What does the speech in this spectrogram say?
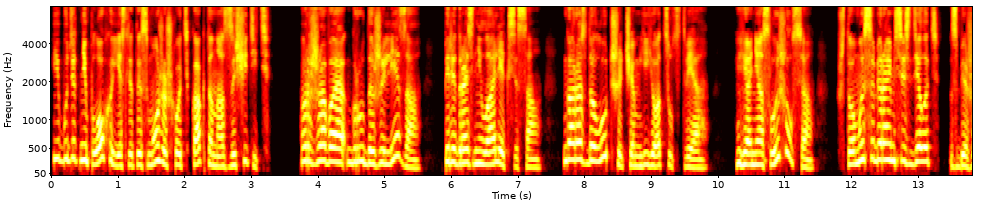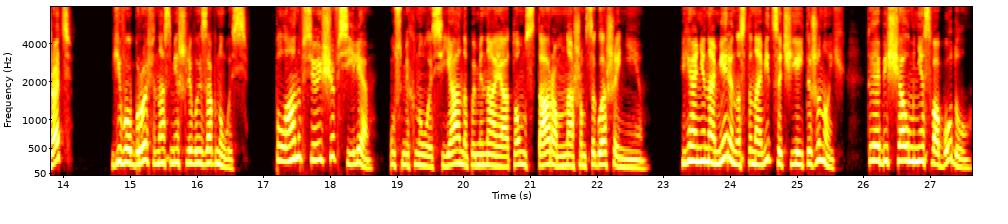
и будет неплохо, если ты сможешь хоть как-то нас защитить. Ржавая груда железа, передразнила Алексиса, гораздо лучше, чем ее отсутствие. Я не ослышался? Что мы собираемся сделать? Сбежать? Его бровь насмешливо изогнулась. «План все еще в силе», — усмехнулась я, напоминая о том старом нашем соглашении. «Я не намерен становиться чьей-то женой. Ты обещал мне свободу.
